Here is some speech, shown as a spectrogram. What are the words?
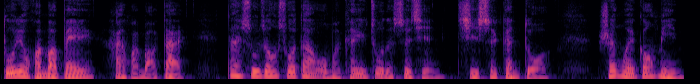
多用环保杯和环保袋。但书中说到，我们可以做的事情其实更多。身为公民，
